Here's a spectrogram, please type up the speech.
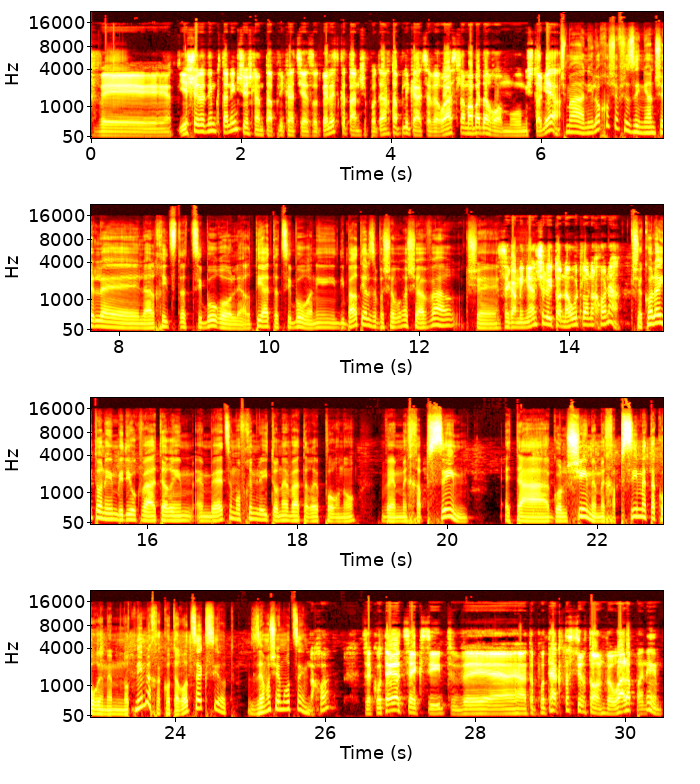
ויש ילדים קטנים שיש להם את האפליקציה הזאת, וילד קטן שפותח את האפליקציה ורואה הסלמה בדרום, הוא משתגע. תשמע, אני לא חושב שזה עניין של אה, להלחיץ את הציבור או להרתיע את הציבור. אני דיברתי על זה בשבוע שעבר, כש... זה גם עניין של עיתונאות לא נכונה. כשכל העיתונים בדיוק והאתרים, הם בעצם הופכים לעיתוני ואתרי פורנו, והם מחפשים את הגולשים, הם מחפשים את הקוראים, הם נותנים לך כותרות סקסיות. זה מה שהם רוצים. נכון. זה כותרת סקסית, ואתה פותח את הסרטון, ווואלה פנים.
